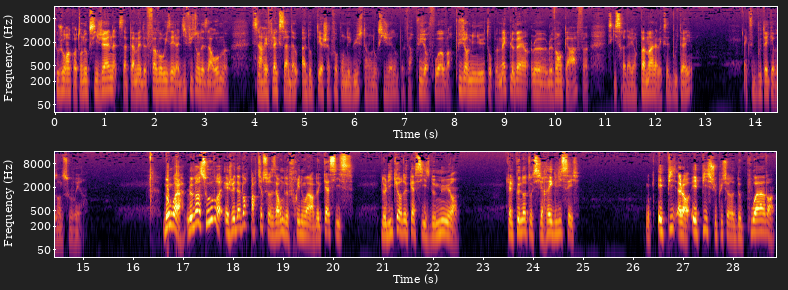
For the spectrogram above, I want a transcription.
Toujours hein, quand on oxygène, ça permet de favoriser la diffusion des arômes. C'est un réflexe à adopter à chaque fois qu'on déguste hein, en oxygène. On peut le faire plusieurs fois, voire plusieurs minutes. On peut mettre le vin, le, vin en carafe, ce qui serait d'ailleurs pas mal avec cette bouteille. Avec cette bouteille qui a besoin de s'ouvrir. Donc voilà, le vin s'ouvre et je vais d'abord partir sur des arômes de fruits noirs, de cassis, de liqueur de cassis, de mûre. Quelques notes aussi réglissées. Donc épices, alors épices, je suis plus sur note de poivre,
